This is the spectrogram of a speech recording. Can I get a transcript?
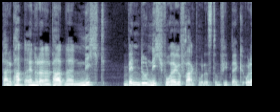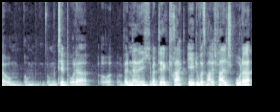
deine Partnerin oder deinen Partner nicht, wenn du nicht vorher gefragt wurdest um Feedback oder um, um, um einen Tipp oder wenn nicht jemand direkt fragt, ey, du, was mache ich falsch? Oder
